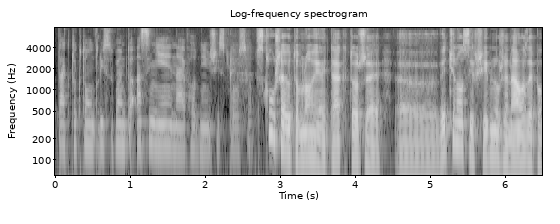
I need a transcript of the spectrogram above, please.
takto k tomu prístupujem, to asi nie je najvhodnejší spôsob. Skúšajú to mnohí aj takto, že e, väčšinou si všimnú, že naozaj po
